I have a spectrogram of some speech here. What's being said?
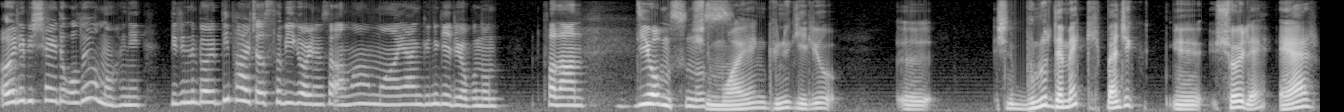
öyle bir şey de oluyor mu? Hani birini böyle bir parça asabi gördüğünüzde aman muayen günü geliyor bunun falan diyor musunuz? Şimdi muayyen günü geliyor. e, şimdi bunu demek bence e, şöyle eğer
